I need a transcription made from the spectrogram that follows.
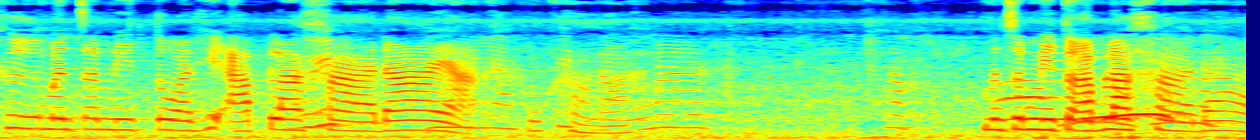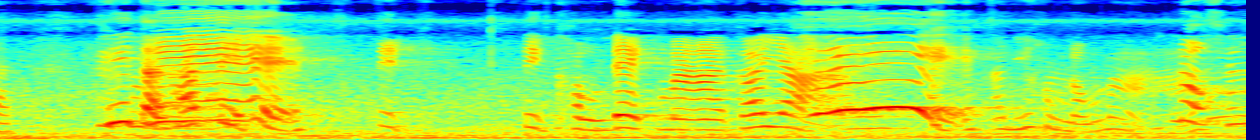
คือ มันจะมีตัวที่อัพราคาได้อะอุ๊ยลูกค้าน้องมากมันจะมีตัวอัพราคาได้ พี่แต่ถ้าติดพี่ติดติดของเด็กมาก็อย่าพี่อันนี้ของน้องหมาน้องใช่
